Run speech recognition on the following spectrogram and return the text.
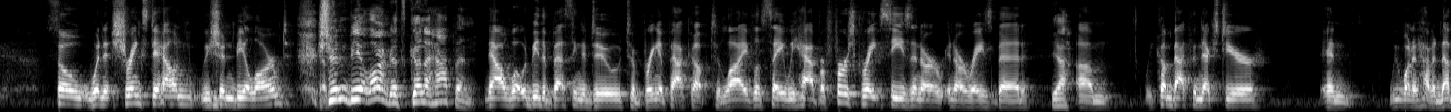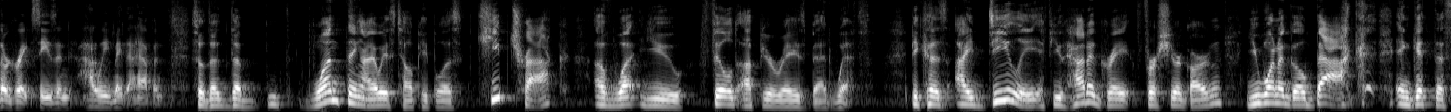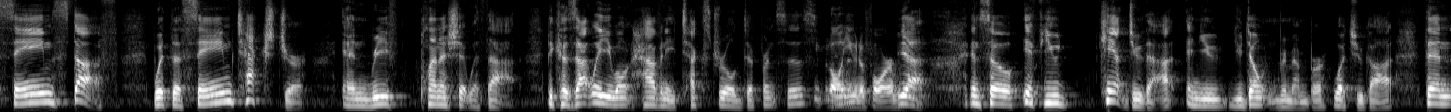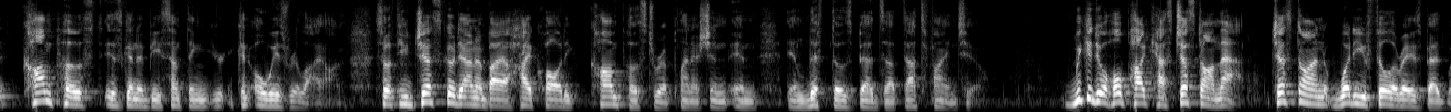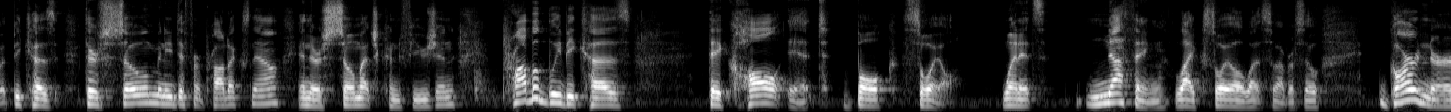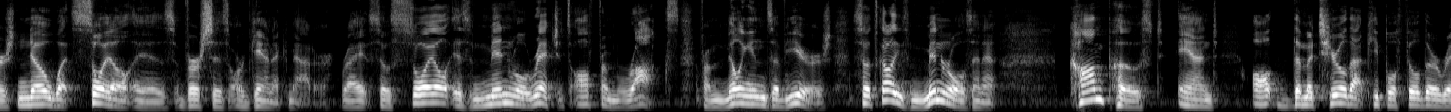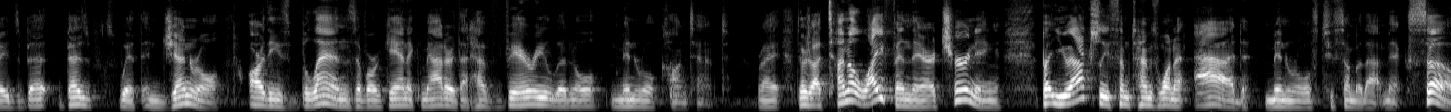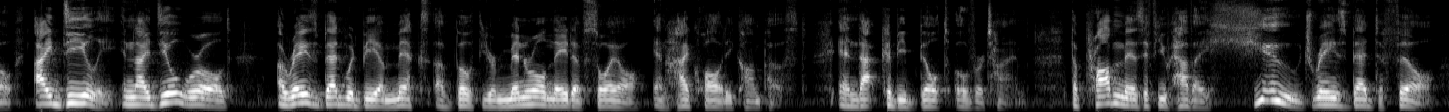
So when it shrinks down, we shouldn't be alarmed. Shouldn't be alarmed. It's going to happen. Now, what would be the best thing to do to bring it back up to life? Let's say we have our first great season our, in our raised bed. Yeah. Um, we come back the next year, and we want to have another great season. How do we make that happen? So the the one thing I always tell people is keep track of what you filled up your raised bed with. Because ideally, if you had a great first year garden, you want to go back and get the same stuff with the same texture and replenish it with that. Because that way you won't have any textural differences. Keep it all uniform. Yeah. And so if you can't do that and you, you don't remember what you got, then compost is going to be something you can always rely on. So if you just go down and buy a high quality compost to replenish and, and, and lift those beds up, that's fine too. We could do a whole podcast just on that. Just on what do you fill a raised bed with? Because there's so many different products now and there's so much confusion, probably because they call it bulk soil when it's nothing like soil whatsoever. So gardeners know what soil is versus organic matter, right? So soil is mineral rich. It's all from rocks from millions of years. So it's got all these minerals in it. Compost and all the material that people fill their raised beds with in general are these blends of organic matter that have very little mineral content right? There's a ton of life in there churning, but you actually sometimes want to add minerals to some of that mix. So, ideally, in an ideal world, a raised bed would be a mix of both your mineral native soil and high quality compost, and that could be built over time. The problem is if you have a huge raised bed to fill,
